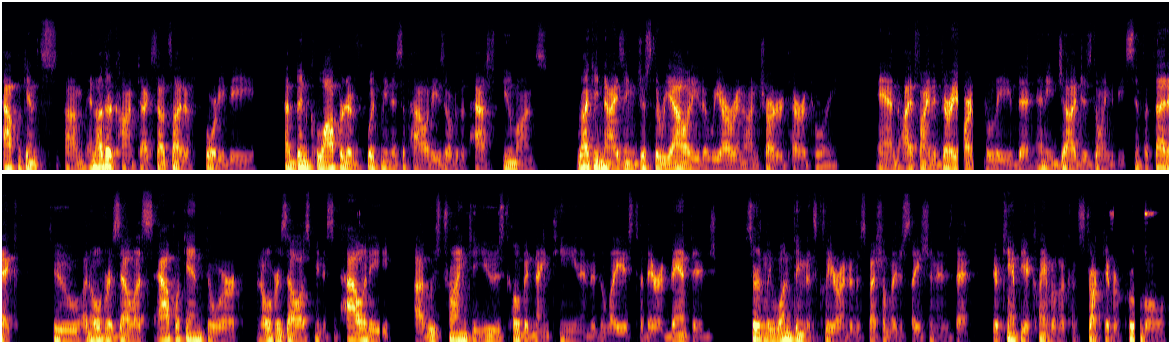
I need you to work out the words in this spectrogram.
applicants um, in other contexts outside of 40B have been cooperative with municipalities over the past few months, recognizing just the reality that we are in uncharted territory. And I find it very hard to believe that any judge is going to be sympathetic to an overzealous applicant or an overzealous municipality uh, who's trying to use COVID 19 and the delays to their advantage. Certainly, one thing that's clear under the special legislation is that there can't be a claim of a constructive approval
